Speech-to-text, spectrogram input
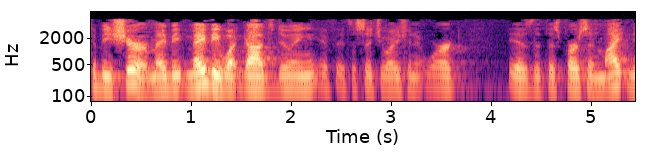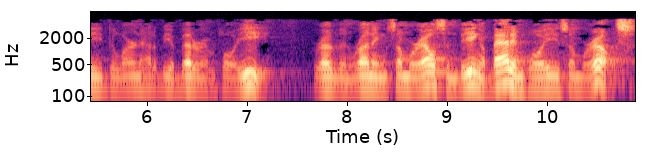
to be sure, maybe maybe what God's doing, if it's a situation at work, is that this person might need to learn how to be a better employee rather than running somewhere else and being a bad employee somewhere else.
